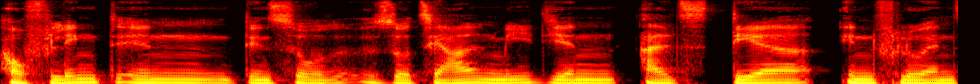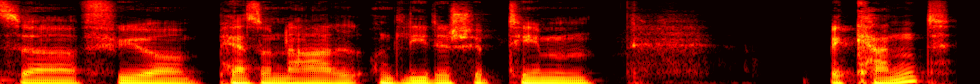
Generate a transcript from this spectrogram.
auf LinkedIn, den so sozialen Medien, als der Influencer für Personal- und Leadership-Themen bekannt,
